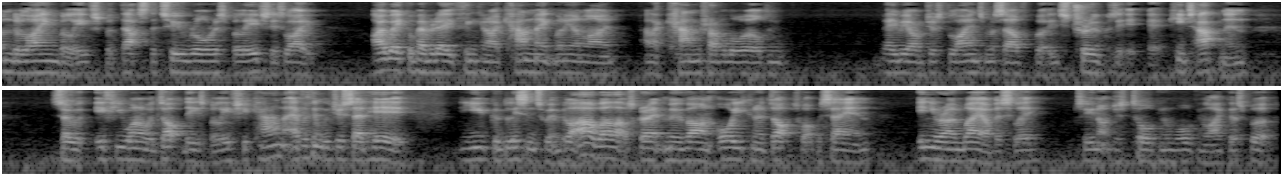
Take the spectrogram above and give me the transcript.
underlying beliefs, but that's the two rawest beliefs. It's like I wake up every day thinking I can make money online and I can travel the world, and maybe I'm just lying to myself, but it's true because it, it keeps happening. So if you want to adopt these beliefs, you can. Everything we've just said here, you could listen to it and be like, oh well, that was great, move on, or you can adopt what we're saying in your own way, obviously. So you're not just talking and walking like us, but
